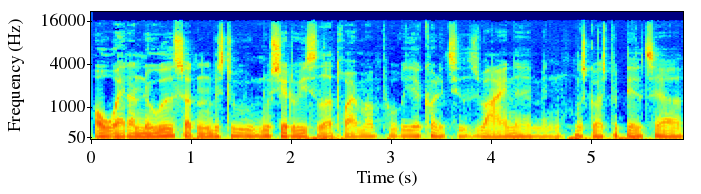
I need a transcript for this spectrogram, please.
Og er der noget sådan, hvis du, nu siger du, at I sidder og drømmer på RIA-kollektivets vegne, men måske også på Delta, og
